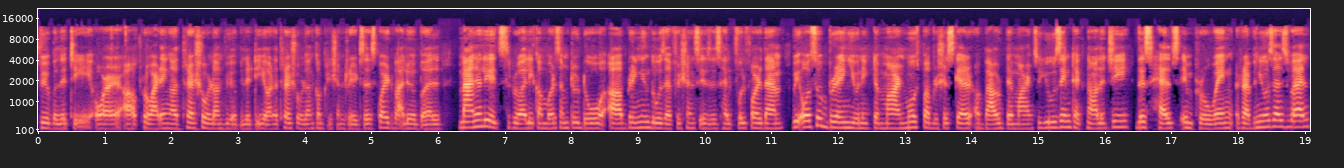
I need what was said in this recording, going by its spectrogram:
viewability or uh, providing a threshold on viewability or a threshold on completion rates is quite valuable. Manually it's really cumbersome to do. Uh, bringing those efficiencies is helpful for them. We also bring unique demand. Most publishers care about demand. So using technology this helps improving revenues as well.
